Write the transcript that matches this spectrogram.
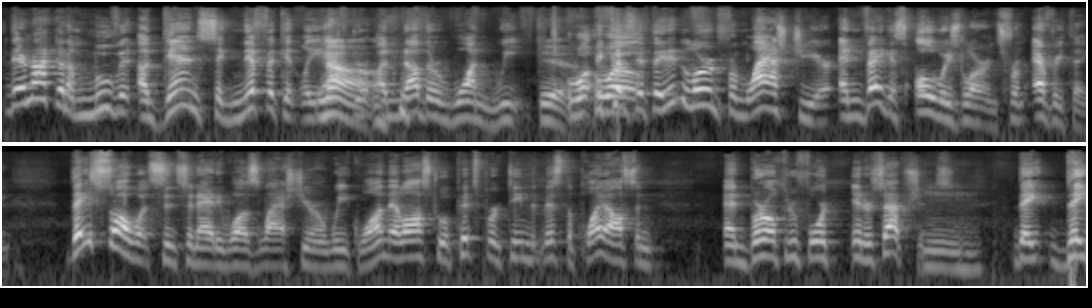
they're not going to move it again significantly No. after another one week. Yeah. Well- because well- if they didn't learn from last year, and Vegas always learns from everything, they saw what Cincinnati was last year in week one. They lost to a Pittsburgh team that missed the playoffs and, and Burrow threw four interceptions. Mm-hmm. They, they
